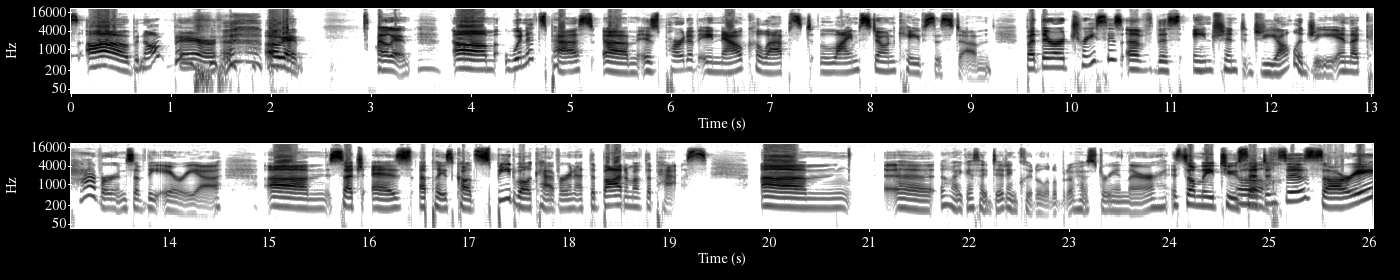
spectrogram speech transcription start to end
us up. Not fair. okay. Okay. Um, Winnett's Pass um, is part of a now collapsed limestone cave system, but there are traces of this ancient geology in the caverns of the area, um, such as a place called Speedwell Cavern at the bottom of the pass. Um, uh, oh, I guess I did include a little bit of history in there. It's only two Ugh. sentences. Sorry.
